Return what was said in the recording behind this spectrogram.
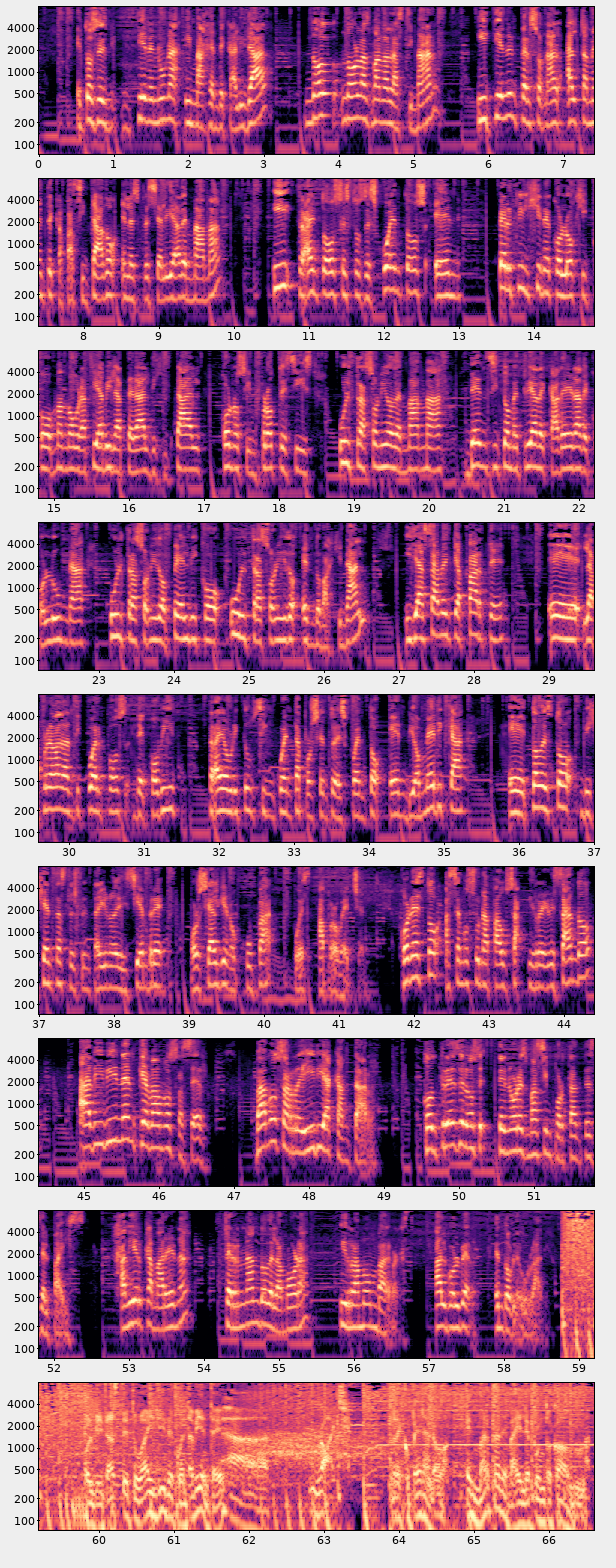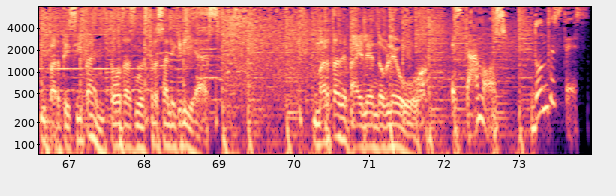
Entonces tienen una imagen de calidad, no, no las van a lastimar y tienen personal altamente capacitado en la especialidad de mama y traen todos estos descuentos en perfil ginecológico, mamografía bilateral digital, cono sin prótesis, ultrasonido de mama, densitometría de cadera, de columna, ultrasonido pélvico, ultrasonido endovaginal. Y ya saben que aparte, eh, la prueba de anticuerpos de COVID trae ahorita un 50% de descuento en biomédica. Eh, todo esto vigente hasta el 31 de diciembre. Por si alguien ocupa, pues aprovechen. Con esto hacemos una pausa y regresando, adivinen qué vamos a hacer. Vamos a reír y a cantar con tres de los tenores más importantes del país. Javier Camarena, Fernando de la Mora y Ramón Vargas. Al volver en W Radio. ¿Olvidaste tu ID de cuenta viente? Uh, right. Recupéralo en martadebaile.com y participa en todas nuestras alegrías. Marta de Baile en W. Estamos. ¿Dónde estés?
